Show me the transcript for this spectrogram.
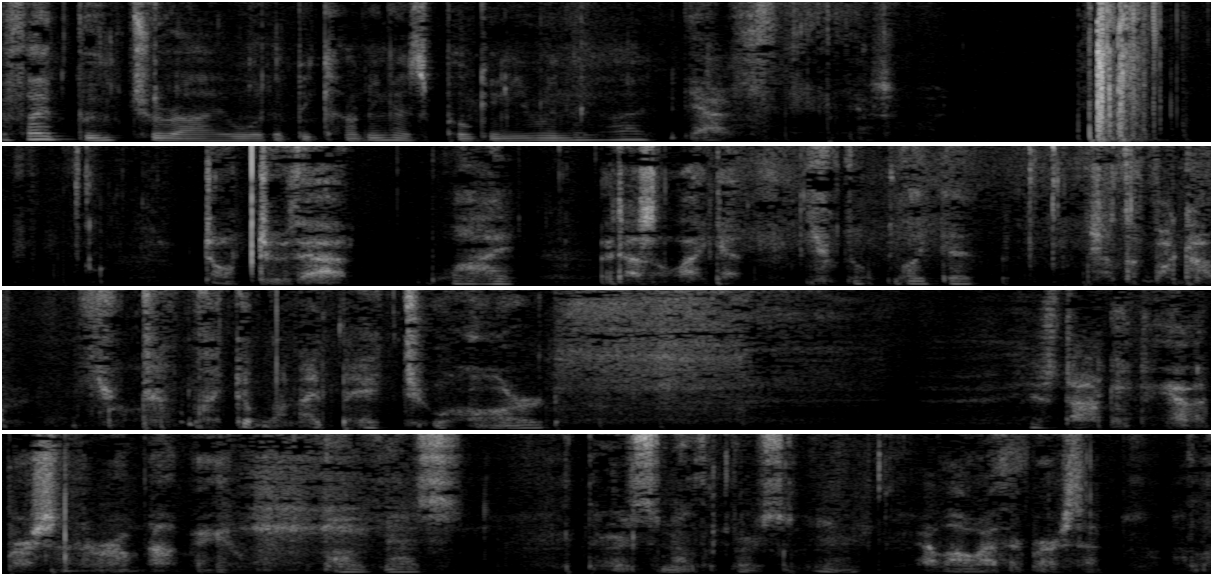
if I booped your eye, would it be counting as poking you in the eye? Yes. Yes, it would. Don't do that. Why? It doesn't like it. You don't like it. Shut the fuck up. You didn't like it when I pegged you hard. He's talking to the other person in the room, not me. Oh yes, there is another person here. Hello, other person. Hello,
